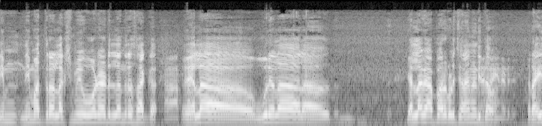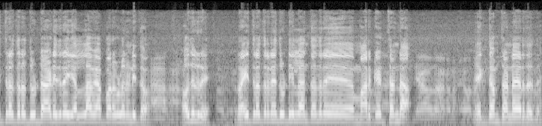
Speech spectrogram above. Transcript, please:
ನಿಮ್ಮ ನಿಮ್ಮ ಹತ್ರ ಲಕ್ಷ್ಮಿ ಓಡಾಡಿಲ್ಲ ಅಂದ್ರೆ ಸಾಕು ಎಲ್ಲ ಊರೆಲ್ಲ ಎಲ್ಲ ವ್ಯಾಪಾರಗಳು ಚೆನ್ನಾಗಿ ನಡೀತಾವೆ. ರೈತರ ಹತ್ರ ದುಡ್ಡು ಆಡಿದ್ರೆ ಎಲ್ಲ ವ್ಯಾಪಾರಗಳು ನಡೀತಾವೆ. ಹೌದಿಲ್ರಿ? ರೈತರ ಹತ್ರನೇ ದುಡ್ಡಿಲ್ಲ ಅಂತಂದ್ರೆ ಮಾರ್ಕೆಟ್ ತಂಡ. ಎಕ್ದಮ್ ತಂಡ ಇರ್ತದೆ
